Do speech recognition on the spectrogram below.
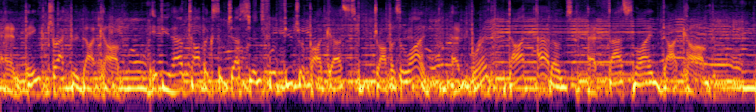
and PinkTractor.com. If you have topic suggestions for future podcasts, drop us a line at Brent.Adams at Fastline.com.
